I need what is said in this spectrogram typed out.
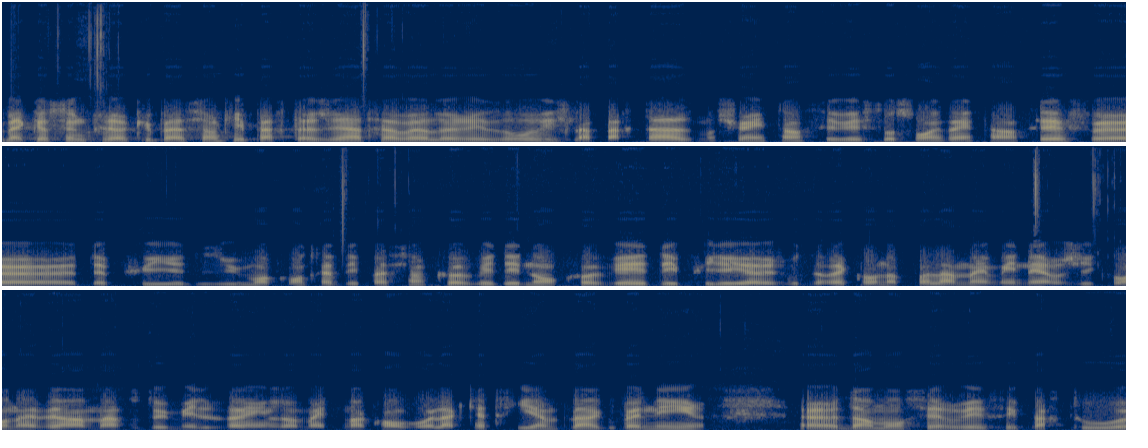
Ben, que c'est une préoccupation qui est partagée à travers le réseau et je la partage. Moi, je suis intensiviste aux soins intensifs euh, depuis 18 mois qu'on traite des patients COVID et non COVID. Et puis, euh, je vous dirais qu'on n'a pas la même énergie qu'on avait en mars 2020, là, maintenant qu'on voit la quatrième vague venir euh, dans mon service et partout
